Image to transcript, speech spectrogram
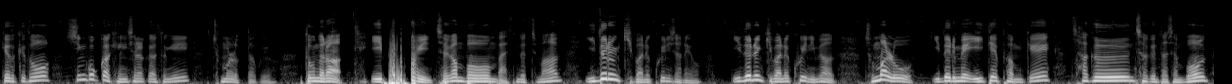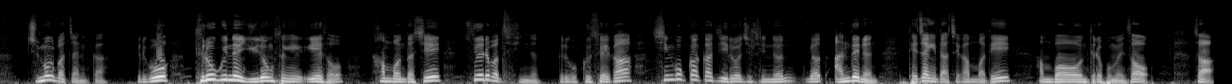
계속해서 신고가 갱신할 가능성이 정말 높다고요. 더군다나 이 페페코인 제가 한번 말씀드렸지만 이더리움 기반의 코인이잖아요. 이더리움 기반의 코인이면 정말로 이더리움의 ETF와 함께 차근차근 다시 한번 주목을 받지 않을까. 그리고 들어오고 있는 유동성에 의해서 한 번 다시 수혜를 받을 수 있는 그리고 그 수혜가 신고가까지 이루어질 수 있는 몇 안 되는 대장이다. 제가 한마디 한번 들어보면서. 자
